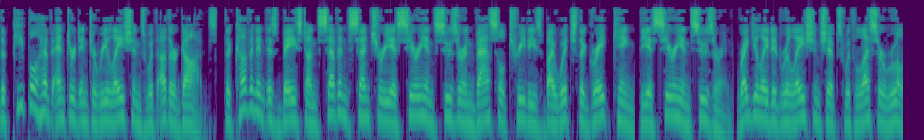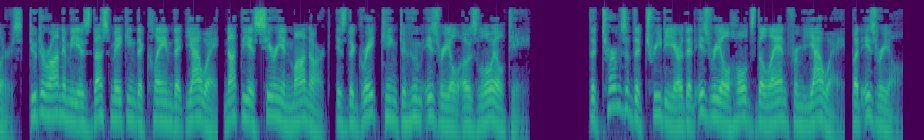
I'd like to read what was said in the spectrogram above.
The people have entered into relations with other gods. The covenant is based on 7th century Assyrian suzerain vassal treaties by which the great king, the Assyrian suzerain, regulated relationships with lesser rulers. Deuteronomy is thus making the claim that Yahweh, not the Assyrian monarch, is the great king to whom Israel owes loyalty. The terms of the treaty are that Israel holds the land from Yahweh, but Israel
